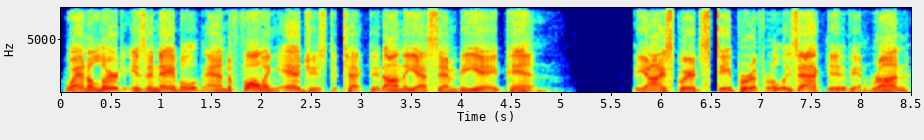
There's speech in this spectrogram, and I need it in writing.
when alert is enabled and a falling edge is detected on the SMBA pin. The I2C peripheral is active in run,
